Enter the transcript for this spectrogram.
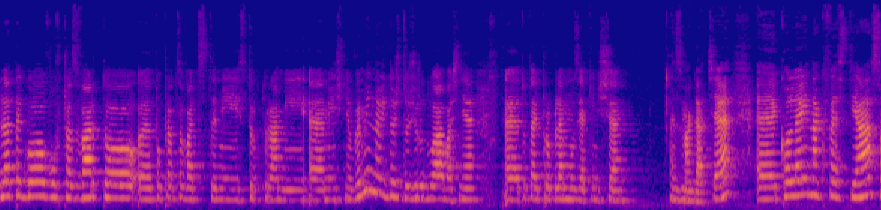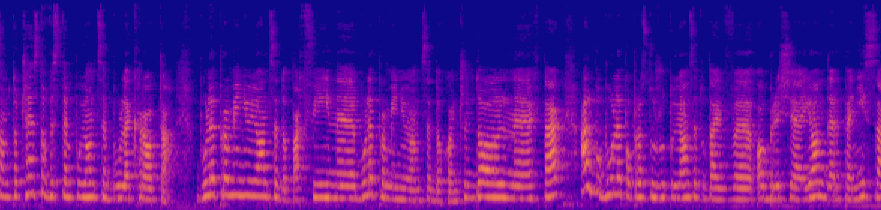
Dlatego wówczas warto popracować z tymi strukturami mięśniowymi, no i dojść do źródła właśnie tutaj problemu, z jakim się zmagacie. E, Kolejna kwestia są to często występujące bóle krocza. Bóle promieniujące do pachwiny, bóle promieniujące do kończyn dolnych, tak? Albo bóle po prostu rzutujące tutaj w obrysie jąder, penisa,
